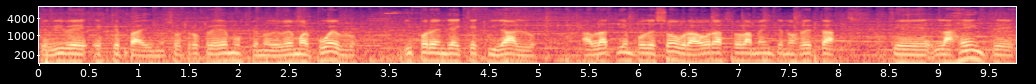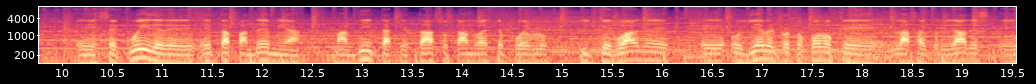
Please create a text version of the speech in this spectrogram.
que vive este país. Nosotros creemos que nos debemos al pueblo y por ende hay que cuidarlo. Habrá tiempo de sobra, ahora solamente nos resta que la gente eh, se cuide de esta pandemia maldita que está azotando a este pueblo y que guarde eh, o lleve el protocolo que las autoridades eh,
